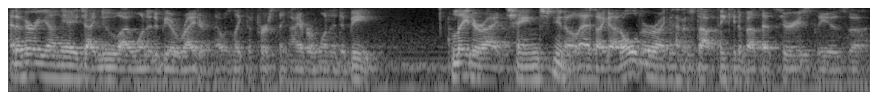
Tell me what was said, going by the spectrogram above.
at a very young age, I knew I wanted to be a writer. That was like the first thing I ever wanted to be later I changed, you know, as I got older, I kind of stopped thinking about that seriously as a,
